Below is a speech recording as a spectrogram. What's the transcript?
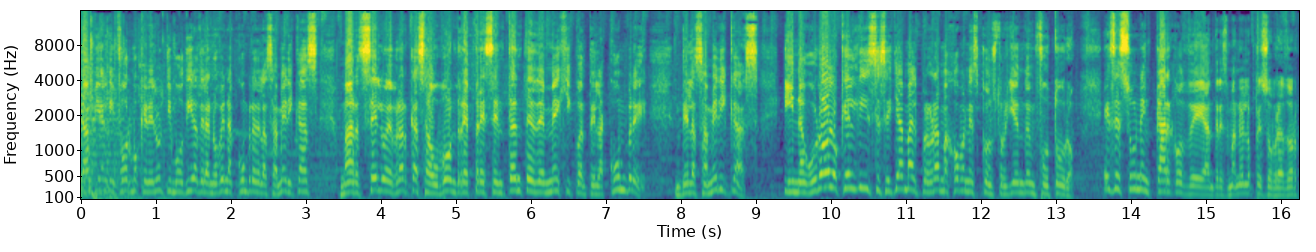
También le informo que en el último día de la novena cumbre de las Américas, Marcelo Ebrard Casaubón, representante de México ante la cumbre de las Américas, inauguró lo que él dice se llama el programa Jóvenes Construyendo en Futuro. Ese es un encargo de Andrés Manuel López Obrador.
